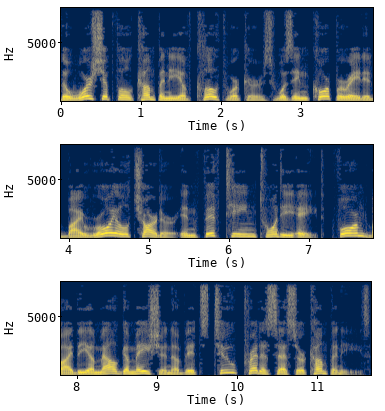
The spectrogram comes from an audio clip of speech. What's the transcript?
The Worshipful Company of Clothworkers was incorporated by Royal Charter in 1528, formed by the amalgamation of its two predecessor companies,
